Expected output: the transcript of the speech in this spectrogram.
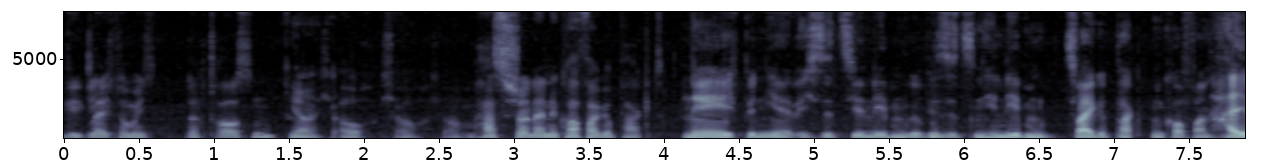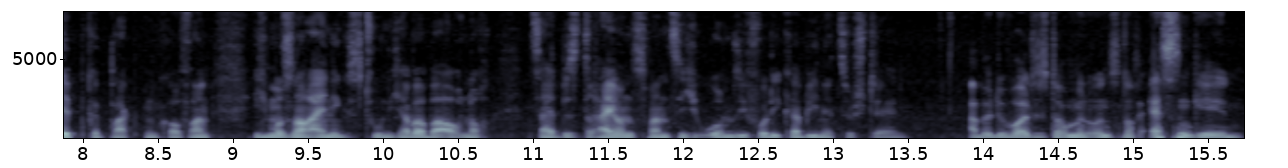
gehe gleich noch mich nach draußen. Ja, ich auch, ich auch, ich auch. Hast du schon deine Koffer gepackt? Nee, ich bin hier, ich sitze hier neben, wir sitzen hier neben zwei gepackten Koffern, halb gepackten Koffern. Ich muss noch einiges tun. Ich habe aber auch noch Zeit bis 23 Uhr, um sie vor die Kabine zu stellen. Aber du wolltest doch mit uns noch essen gehen.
